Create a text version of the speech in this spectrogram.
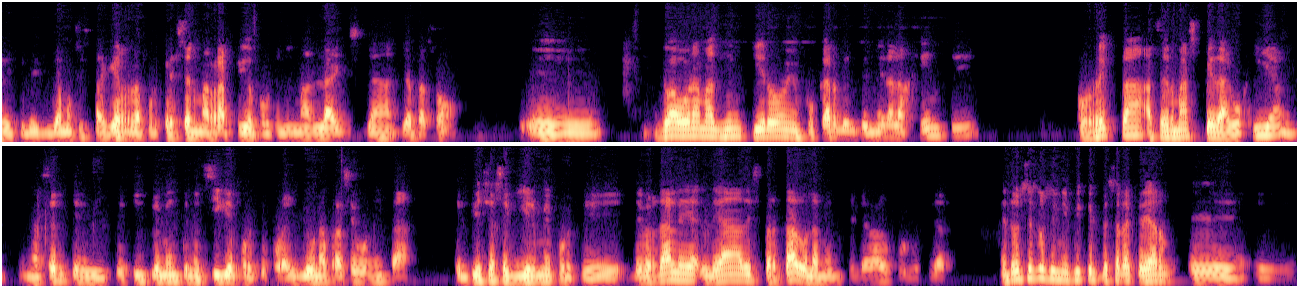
de que, digamos, esta guerra por crecer más rápido, por tener más likes, ya, ya pasó. Eh, yo ahora más bien quiero enfocarme en tener a la gente correcta, hacer más pedagogía, hacer que que simplemente me sigue porque por ahí vio una frase bonita, empiece a seguirme porque de verdad le, ha despertado la mente, le ha dado curiosidad. Entonces eso significa empezar a crear eh, eh,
